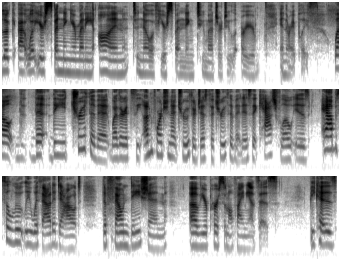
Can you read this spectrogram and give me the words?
look at what you're spending your money on to know if you're spending too much or too or you're in the right place. Well, the the truth of it, whether it's the unfortunate truth or just the truth of it, is that cash flow is absolutely without a doubt the foundation of your personal finances. Because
